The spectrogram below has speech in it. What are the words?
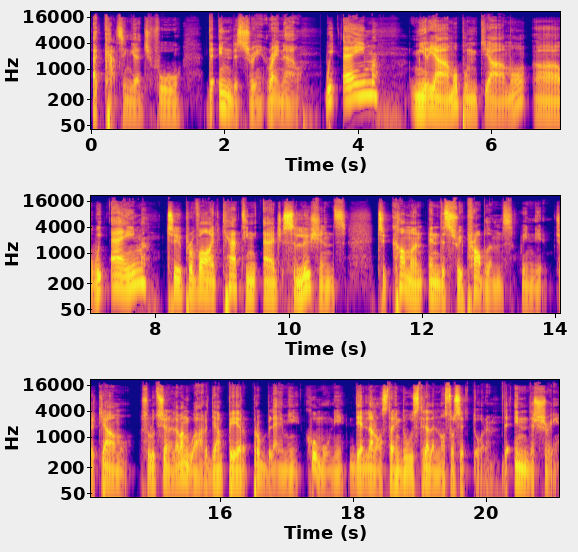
a cutting edge for the industry right now. We aim miriamo, puntiamo, uh, we aim to provide cutting edge solutions to common industry problems. Quindi cerchiamo soluzioni all'avanguardia per problemi comuni della nostra industria, del nostro settore, the industry.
